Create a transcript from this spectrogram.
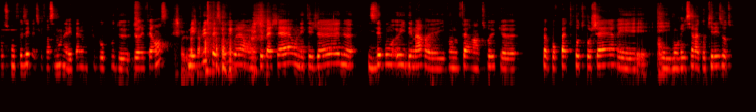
pour ce qu'on faisait parce que forcément, on n'avait pas non plus beaucoup de, de références, mais cher. plus parce que oui, voilà, on n'était pas cher, on était jeunes. Ils disaient bon, eux, ils démarrent, euh, ils vont nous faire un truc euh, pas- pour pas trop trop cher et, et ils vont réussir à copier les autres.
